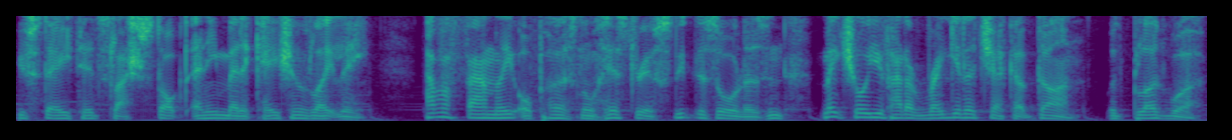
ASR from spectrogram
you've stated slash stopped any medications lately have a family or personal history of sleep disorders, and make sure you've had a regular checkup done with blood work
